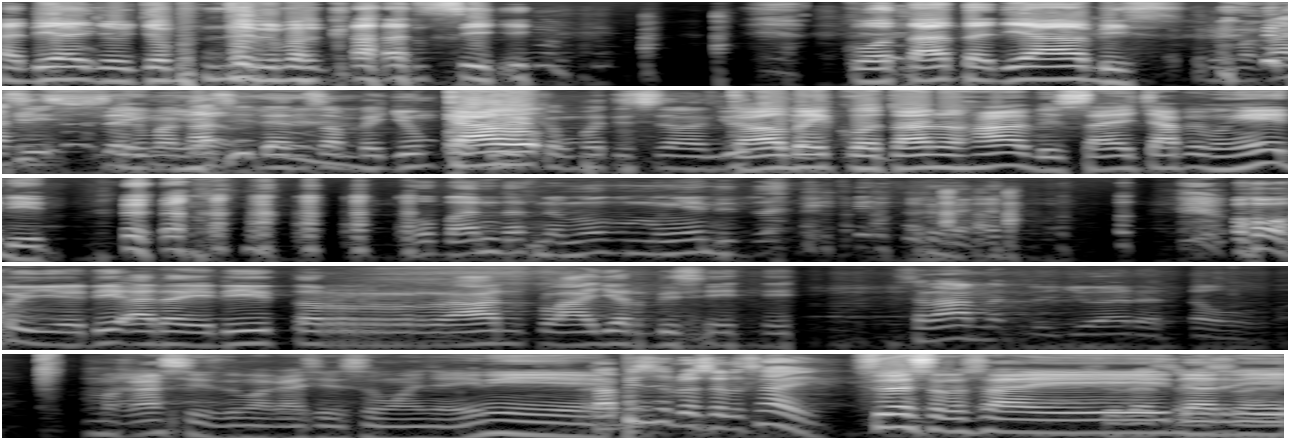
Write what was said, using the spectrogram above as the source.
hadiah aja ucapan terima kasih. Kuota tadi habis. Terima kasih, terima kasih dan sampai jumpa Kau- di kompetisi selanjutnya. Kau baik kota anu habis, saya capek mengedit. Oh pantas nggak mau mengedit lagi. Oh iya, dia ada editoran player di sini. Selamat lu juara tahu. Makasih, terima kasih semuanya. Ini Tapi sudah selesai. sudah selesai, Sudah selesai. dari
